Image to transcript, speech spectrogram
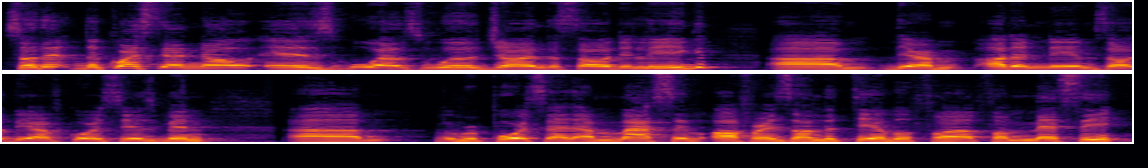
So the, the question now is who else will join the Saudi League? Um, there are other names out there. Of course, there's been um, reports that a massive offer is on the table for, for Messi.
